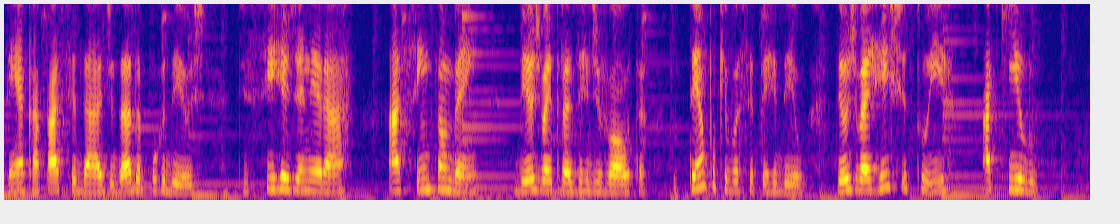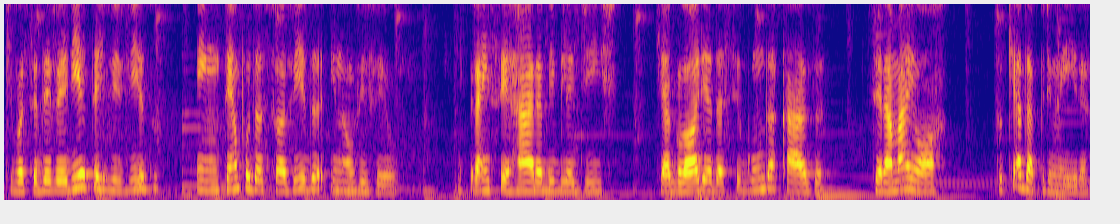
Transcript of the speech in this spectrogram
tem a capacidade dada por Deus de se regenerar, assim também Deus vai trazer de volta o tempo que você perdeu. Deus vai restituir aquilo que você deveria ter vivido em um tempo da sua vida e não viveu. E para encerrar, a Bíblia diz que a glória da segunda casa será maior do que a da primeira.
